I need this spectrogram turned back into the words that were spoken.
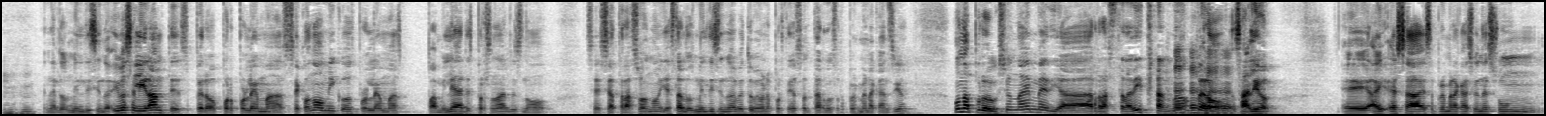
En el 2019. Iba a salir antes, pero por problemas económicos, problemas familiares, personales, no, se, se, atrasó, ¿no? Y hasta el 2019 tuvimos la oportunidad de soltar nuestra primera canción. Una producción ahí media arrastradita, ¿no? Pero salió. Eh, esa, esa, primera canción es, un,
